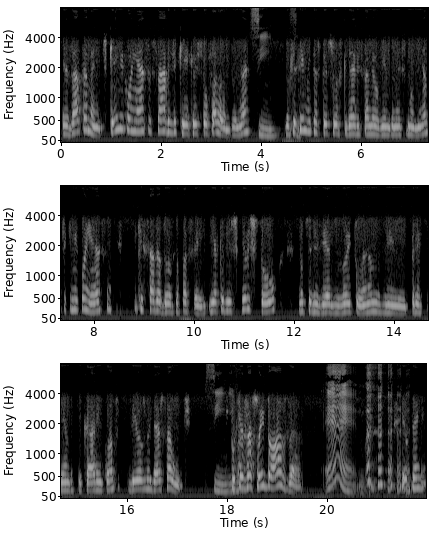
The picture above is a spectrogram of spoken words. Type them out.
Exatamente. Quem me conhece sabe de que, que eu estou falando, né? Sim. Porque sim. tem muitas pessoas que devem estar me ouvindo nesse momento e que me conhecem e que sabem a dor que eu passei. E é por isso que eu estou no CVV há 18 anos e pretendo ficar enquanto Deus me der saúde. Sim. Porque va- eu já sou idosa. É. Eu tenho.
